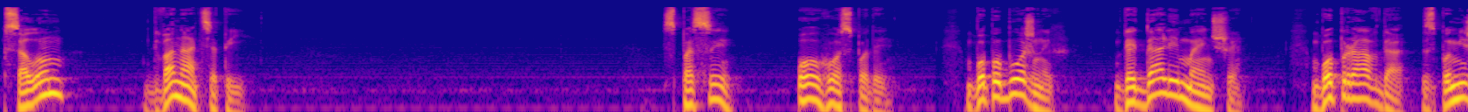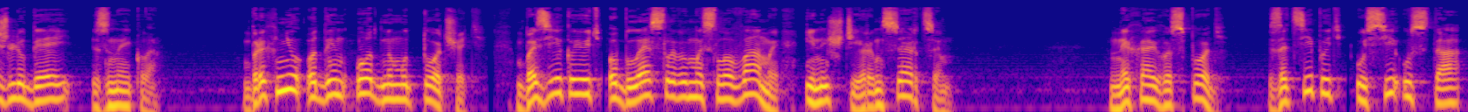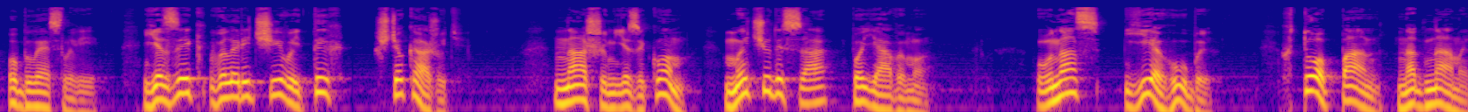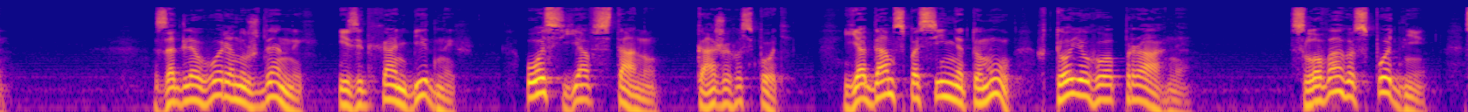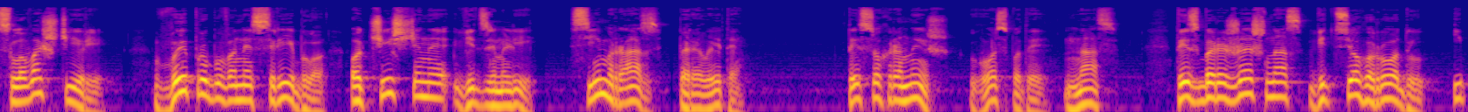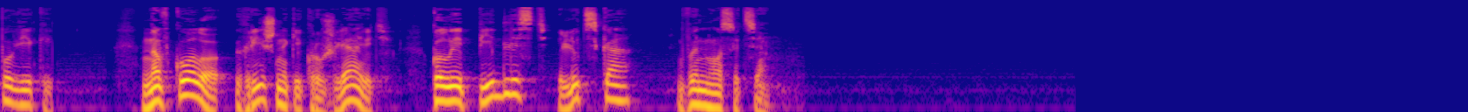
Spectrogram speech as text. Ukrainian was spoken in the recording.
Псалом 12 Спаси, о Господи, бо побожних дедалі менше, бо правда з поміж людей зникла. Брехню один одному точать, базікають облесливими словами і нещирим серцем. Нехай Господь заціпить усі уста облесливі, язик велерічивий тих, що кажуть нашим язиком ми чудеса появимо. У нас є губи. Хто пан над нами? Задля горя нужденних і зітхань бідних, ось я встану, каже Господь. Я дам спасіння тому, хто його прагне. Слова Господні, слова щирі, випробуване срібло, очищене від землі, сім раз перелите. Ти сохраниш, Господи, нас, Ти збережеш нас від цього роду і повіки. Навколо грішники кружляють, коли підлість людська виноситься.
